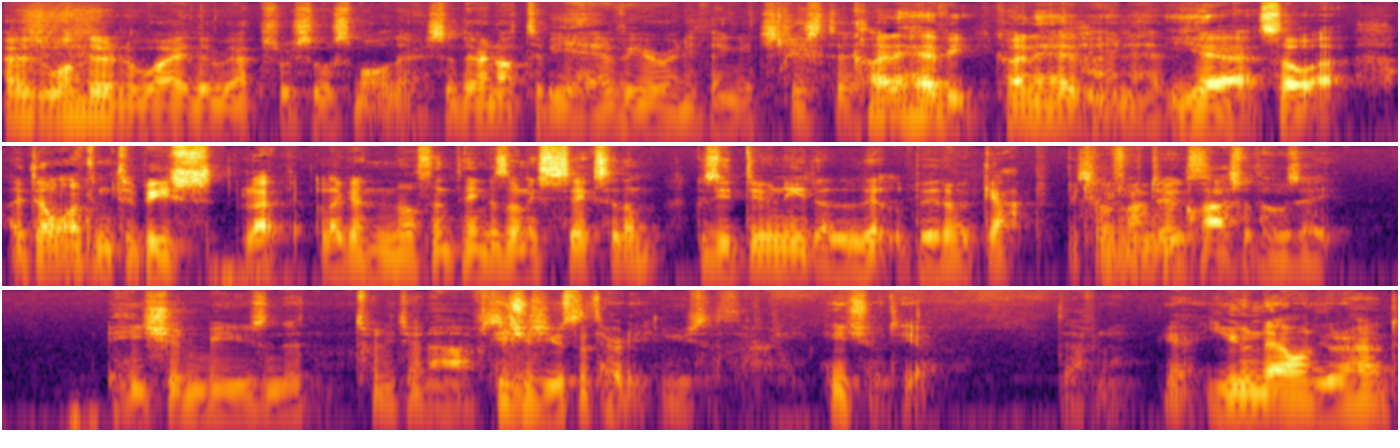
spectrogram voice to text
I was wondering why the reps were so small there. So they're not to be heavy or anything. It's just Kind of heavy, kind of heavy. Kinda heavy. Yeah, so I, I don't want them to be like like a nothing thing. There's only six of them because you do need a little bit of a gap between. So if I'm doing class with Jose, he shouldn't be using the 22 and a half. he should use the thirty. use the 30. He should, yeah, Definitely. yeah. You now, on the other hand,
